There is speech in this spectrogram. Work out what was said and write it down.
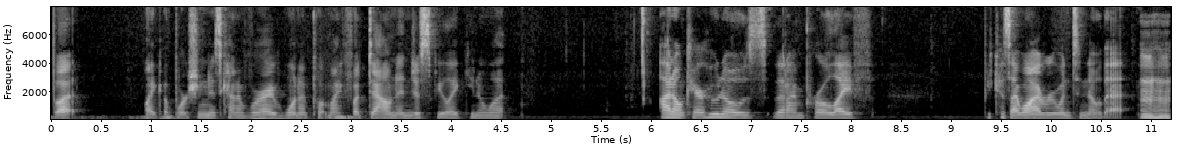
but like abortion is kind of where i want to put my foot down and just be like you know what i don't care who knows that i'm pro-life because i want everyone to know that Mm-hmm.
